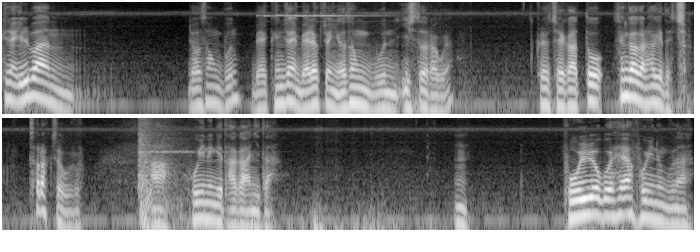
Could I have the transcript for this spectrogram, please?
그냥 일반 여성분, 매- 굉장히 매력적인 여성분이시더라고요. 그래서 제가 또 생각을 하게 됐죠. 철학적으로 아 보이는 게 다가 아니다. 음, 보려고 해야 보이는구나.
